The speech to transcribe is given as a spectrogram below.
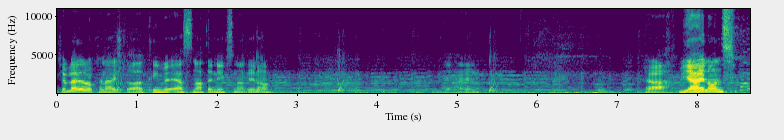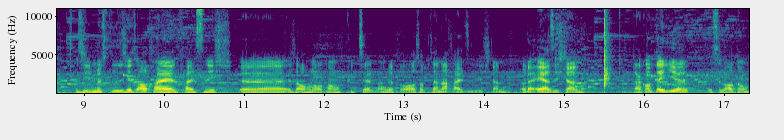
Ich habe leider noch keinen Eistrahl. Kriegen wir erst nach der nächsten Arena. Und wir heilen. Ja, wir heilen uns. Sie müsste sich jetzt auch heilen, falls nicht, äh, ist auch in Ordnung. Kriegt sie halt einen Angriff raus, aber danach heilt sie sich dann. Oder er sich dann. Da kommt der Heal, ist in Ordnung.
